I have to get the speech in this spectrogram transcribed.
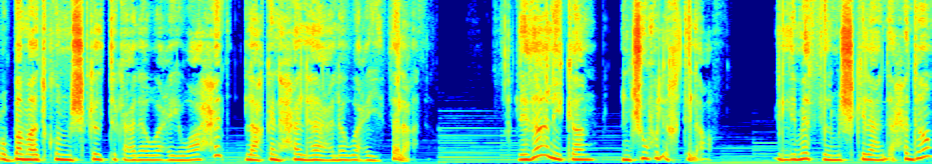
ربما تكون مشكلتك على وعي واحد لكن حلها على وعي ثلاثة. لذلك نشوف الاختلاف. اللي يمثل مشكلة عند أحدهم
